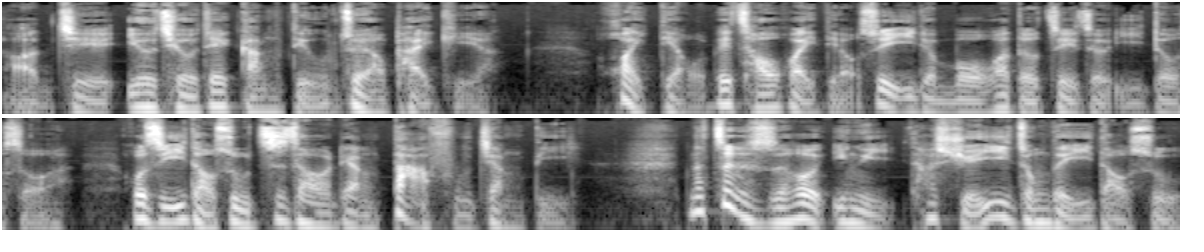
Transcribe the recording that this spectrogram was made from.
啊，这要求在工厂最好派去啊，坏掉被超坏掉，所以伊就无法度制造胰岛素啊，或是胰岛素制造量大幅降低。那这个时候，因为他血液中的胰岛素，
